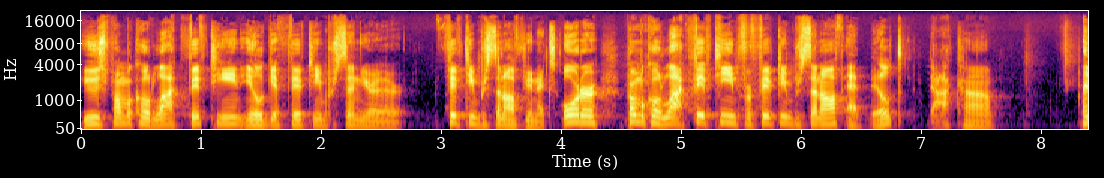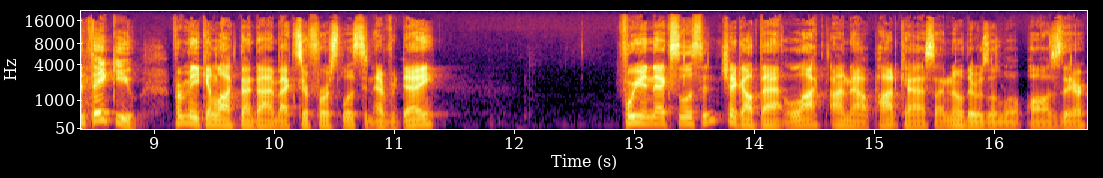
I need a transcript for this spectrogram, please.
Use promo code LOCK15 and you'll get 15% your 15% off your next order. Promo code LOCK15 for 15% off at built.com. And thank you for making Locked On Diamondbacks your first listen every day. For your next listen, check out that Locked On Now podcast. I know there was a little pause there.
